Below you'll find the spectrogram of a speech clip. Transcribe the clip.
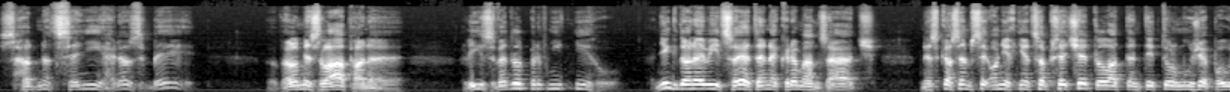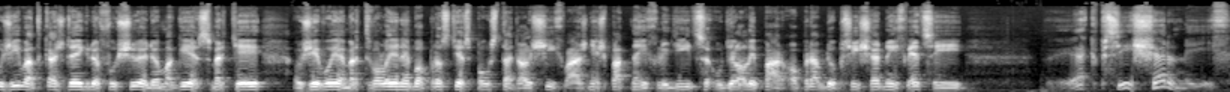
Shodnocení hrozby. Velmi zlápané. Lee zvedl první knihu. Nikdo neví, co je ten nekromanzáč. Dneska jsem si o nich něco přečetl a ten titul může používat každý, kdo fušuje do magie smrti, oživuje mrtvoly nebo prostě spousta dalších vážně špatných lidí, co udělali pár opravdu příšerných věcí. Jak příšerných?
